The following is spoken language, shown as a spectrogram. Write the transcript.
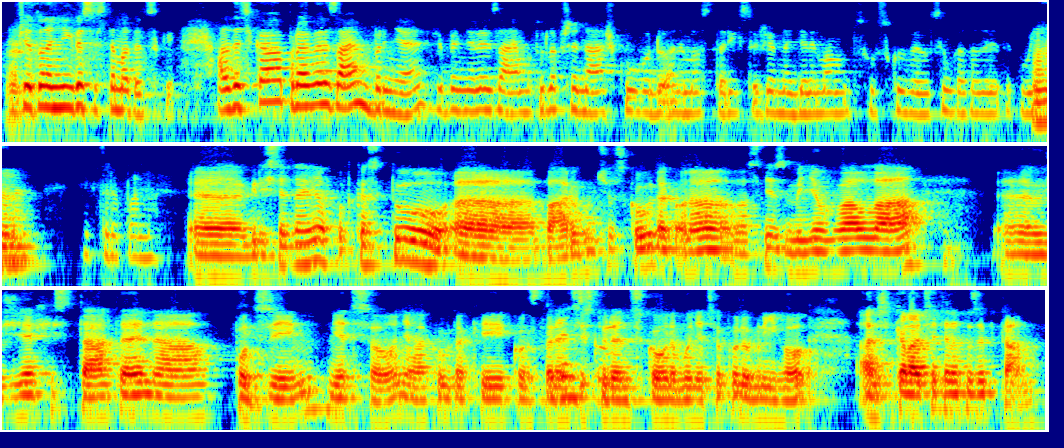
Protože to není nikde systematicky. Ale teďka projevili zájem v Brně, že by měli zájem o tuhle přednášku od Animal Studies, takže v neděli mám schůzku s vedoucím katedry, tak uvidíme. Uh-huh. Jak to dopadne? Eh, když jsem tady měl v podcastu uh, Báru Hunčovskou, tak ona vlastně zmiňovala, uh, že chystáte na podzim něco, nějakou taky konferenci studentskou, studentskou nebo něco podobného a říkala, že se tě na to zeptám.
